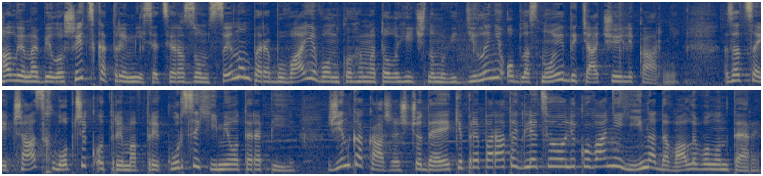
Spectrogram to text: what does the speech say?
Галина Білошицька три місяці разом з сином перебуває в онкогематологічному відділенні обласної дитячої лікарні. За цей час хлопчик отримав три курси хіміотерапії. Жінка каже, що деякі препарати для цього лікування їй надавали волонтери,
